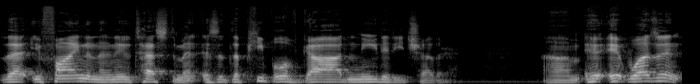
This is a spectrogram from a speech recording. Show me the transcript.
that you find in the New Testament is that the people of God needed each other. Um, it, it wasn't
